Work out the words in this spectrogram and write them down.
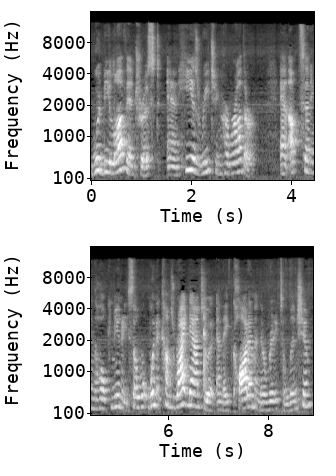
would-be love interest and he is reaching her brother and upsetting the whole community. So when it comes right down to it and they've caught him and they're ready to lynch him,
